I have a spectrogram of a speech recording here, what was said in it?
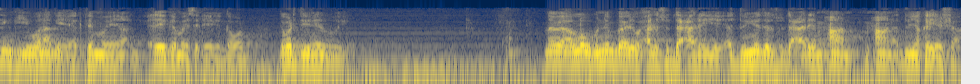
diinka iyo wanaagga ay eegtay mooy eega maysan eegin gabadh gabadh diineed wey nabi allowba nin baa waxaa laisu dacareeyey adduunyada laisu dacareeyey maxaan maxaan adduunya ka yeeshaa?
